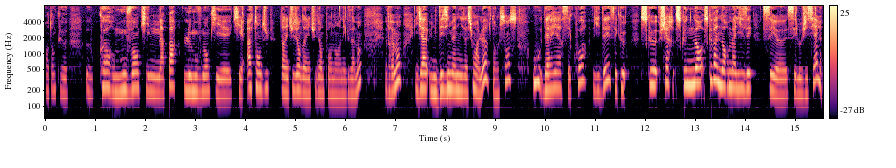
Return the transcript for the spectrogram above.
en tant que euh, corps mouvant qui n'a pas le mouvement qui est, qui est attendu d'un étudiant, d'un étudiante pendant un examen, vraiment, il y a une déshumanisation à l'œuvre dans le sens où derrière, c'est quoi l'idée? C'est que ce que, cherche, ce, que ce que va normaliser ces, euh, ces logiciels,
